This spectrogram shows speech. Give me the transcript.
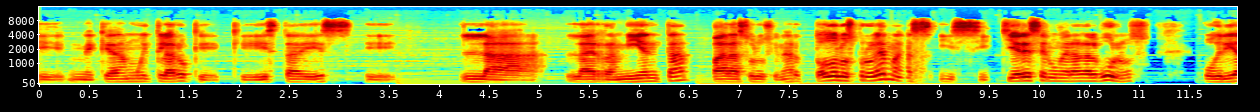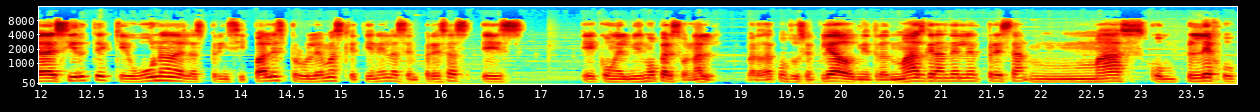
eh, me queda muy claro que, esta es eh, la, herramienta para solucionar todos los problemas. Y si quieres enumerar algunos, podría decirte que uno de los principales problemas que tienen las empresas es eh, con el mismo personal, ¿verdad? Con sus empleados. Mientras más grande la empresa, más complejo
